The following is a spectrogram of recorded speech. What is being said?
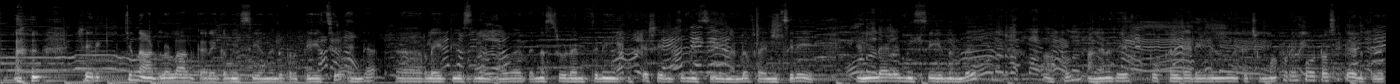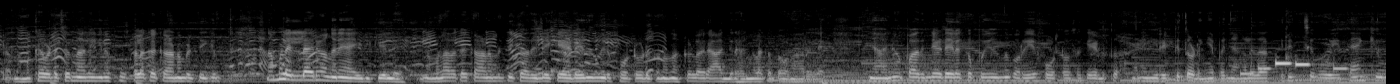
ശരിക്കും നാട്ടിലുള്ള ആൾക്കാരെയൊക്കെ മിസ് ചെയ്യുന്നുണ്ട്. പ്രത്യേകിച്ച് എന്റെ റിലേറ്റീവ്സിനെയും അതുപോലെ തന്നെ സ്റ്റുഡൻസിനെയും ഒക്കെ ശരിക്കും മിസ് ചെയ്യുന്നുണ്ട്. ഫ്രണ്ട്സിനെയും എല്ലാവരും മിസ് ചെയ്യുന്നുണ്ട്. അപ്പം അങ്ങനത്തെ പൂക്കളുടെ ഇടയിൽ നിന്നൊക്കെ ചുമ്മാ കുറേ ഫോട്ടോസൊക്കെ എടുത്ത് കേട്ടോ. നമുക്ക് എവിടെ ചെന്നാലും ഇങ്ങനെ പൂക്കളൊക്കെ കാണുമ്പോഴത്തേക്കും നമ്മളെല്ലാവരും അങ്ങനെ ആയിരിക്കും അല്ലേ? നമ്മളതൊക്കെ കാണുമ്പോഴത്തേക്കും അതിന്റെയൊക്കെ ഇടയിൽ നിന്നൊരു ഫോട്ടോ എടുക്കണം എന്നൊക്കെയുള്ള ഒരു ആഗ്രഹങ്ങളൊക്കെ തോന്നാറില്ലേ? ഞാനും അപ്പോൾ അതിന്റെ ഇടയിലൊക്കെ പോയി നിന്ന് കുറേ ഫോട്ടോസൊക്കെ എടുത്തു അങ്ങനെ ഇരട്ടി തുടങ്ങിയപ്പോൾ ഞങ്ങളിതാ തിരിച്ചു പോയി. താങ്ക്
